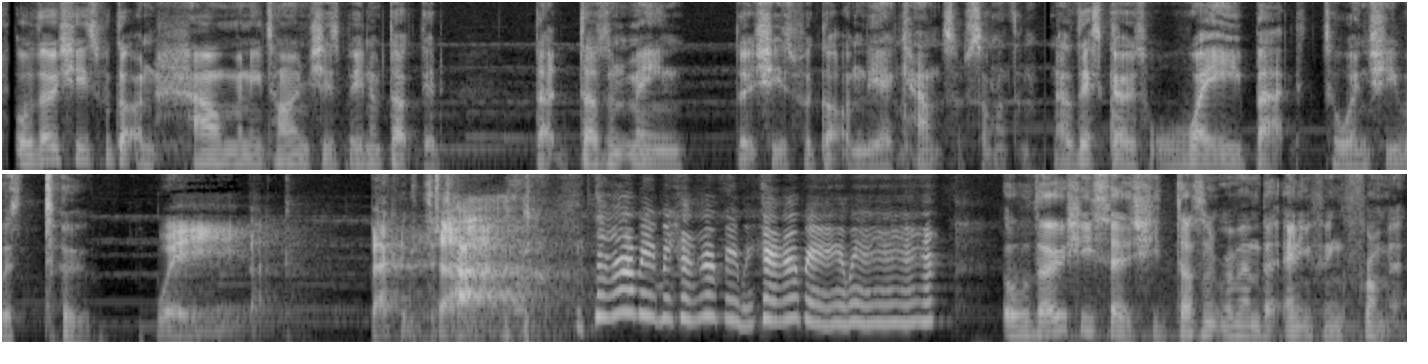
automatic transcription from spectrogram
Although she's forgotten how many times she's been abducted, that doesn't mean that she's forgotten the accounts of some of them. Now, this goes way back to when she was two. Way back. Back in the time. Although she says she doesn't remember anything from it,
